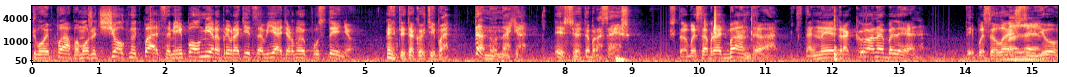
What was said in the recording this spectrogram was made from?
Твой папа может щелкнуть пальцами, и полмира превратиться в ядерную пустыню. И ты такой типа, да ну нахер. И все это бросаешь. Чтобы собрать банду. Стальные драконы, блин. Ты посылаешь Блин. семью,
